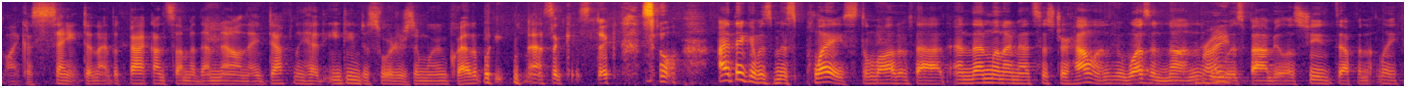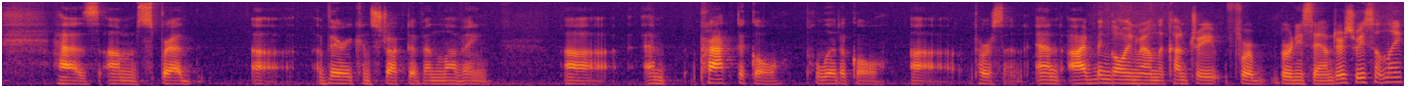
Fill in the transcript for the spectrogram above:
like a saint. And I look back on some of them now and they definitely had eating disorders and were incredibly masochistic. So I think it was misplaced, a lot of that. And then when I met Sister Helen, who was a nun, Right. who was fabulous, she definitely has um, spread uh, a very constructive and loving uh, and practical political uh, person. And I've been going around the country for Bernie Sanders recently,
